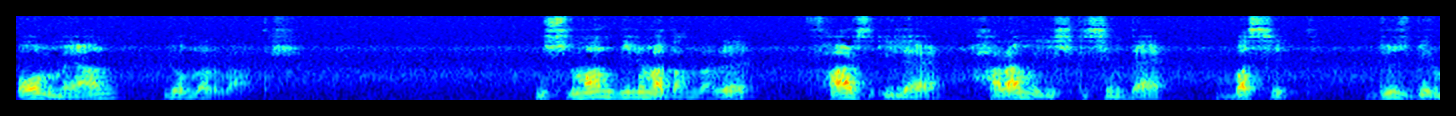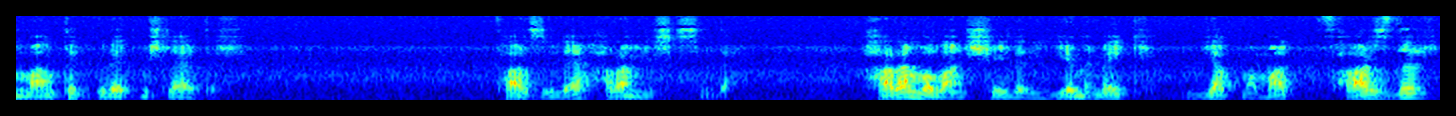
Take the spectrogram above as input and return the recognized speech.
olmayan yolları vardır. Müslüman bilim adamları farz ile haram ilişkisinde basit, düz bir mantık üretmişlerdir farz ile haram ilişkisinde. Haram olan şeyleri yememek, yapmamak farzdır.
